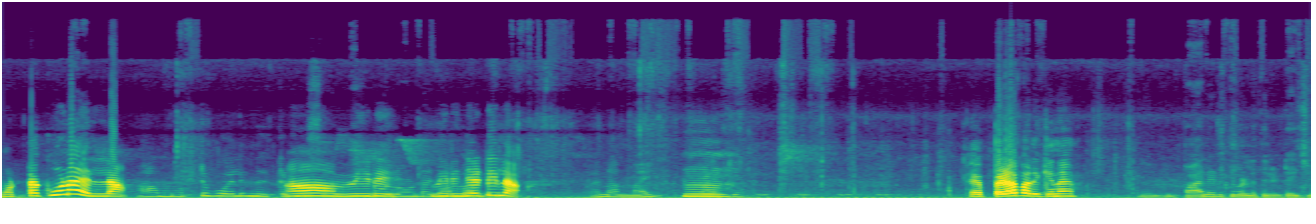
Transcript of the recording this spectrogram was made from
മുട്ടക്കൂണ എല്ലാം. ആ മുട്ട് പോലെ നിൽക്കണം ആ വിരി വിരിഞ്ഞിട്ടില്ല. നന്നായി എപ്പോഴാ പറിക്കണേ പാലെടുത്ത് വെള്ളത്തിലിട്ടേച്ച്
